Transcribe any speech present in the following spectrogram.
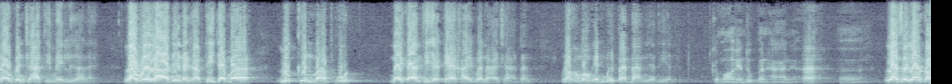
เราเป็นชาติที่ไม่เหลืออะไร แล้วเวลาเนี่ยนะครับที่จะมาลุกขึ้นมาพูดในการที่จะแก้ไขปัญหาชาตินั้น เราก็มองเห็นมืดแปดด้านอย่างที่นะก็มองเห็นทุกปัญหาเนี่ยอ่าเออ แล้วเสร็จแล้วก็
